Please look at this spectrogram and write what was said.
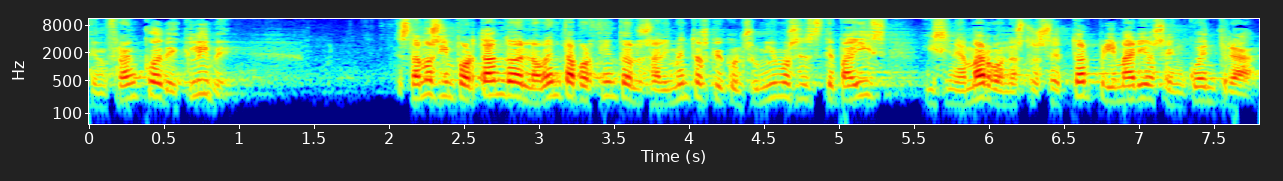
en franco declive. Estamos importando el 90% de los alimentos que consumimos en este país y, sin embargo, nuestro sector primario se encuentra,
